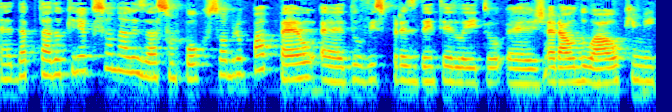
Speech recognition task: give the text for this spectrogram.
É, deputado, eu queria que o senhor analisasse um pouco sobre o papel é, do vice-presidente eleito é, Geraldo Alckmin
